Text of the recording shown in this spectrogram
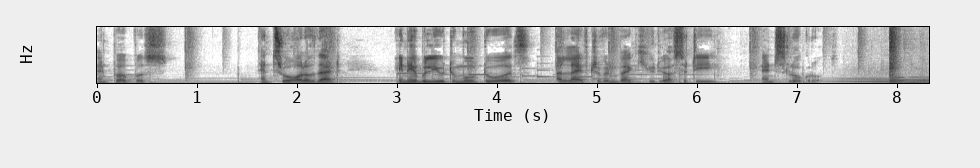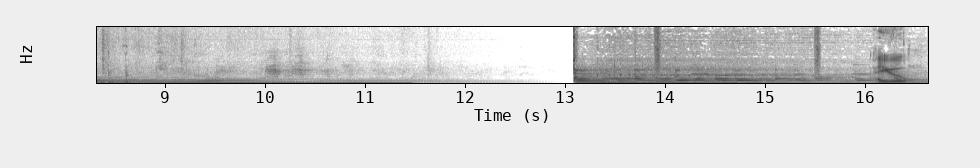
and purpose. And through all of that, enable you to move towards a life driven by curiosity and slow growth. Are you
